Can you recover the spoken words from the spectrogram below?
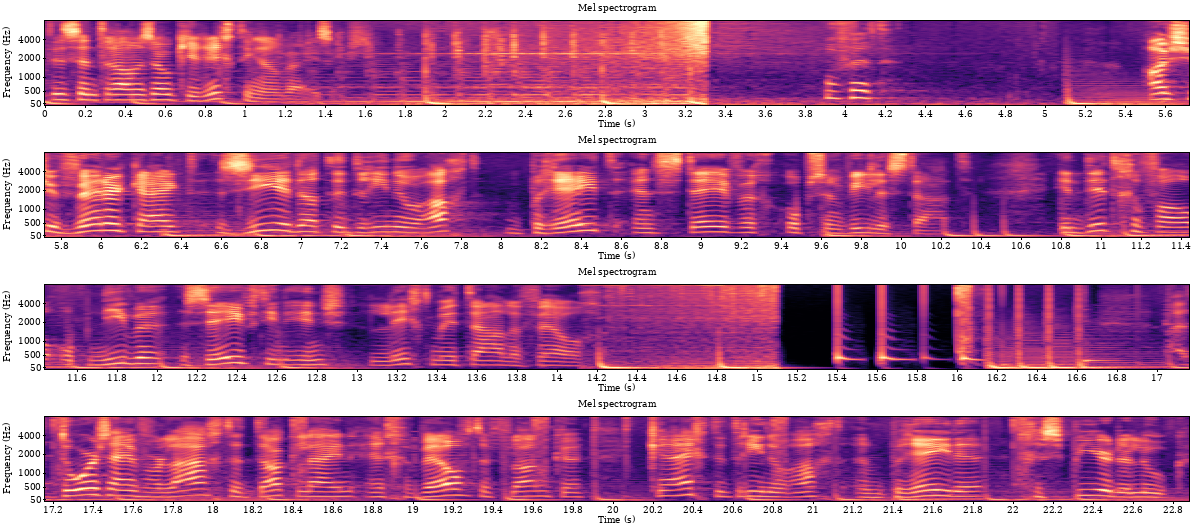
Dit zijn trouwens ook je richtingaanwijzers. Hoe vet! Als je verder kijkt, zie je dat de 308 breed en stevig op zijn wielen staat. In dit geval op nieuwe 17-inch lichtmetalen velgen. Door zijn verlaagde daklijn en gewelfde flanken krijgt de 308 een brede, gespierde look.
